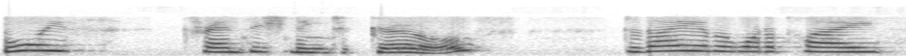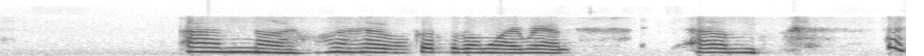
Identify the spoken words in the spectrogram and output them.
boys transitioning to girls, do they ever want to play? Um, no, I've got the wrong way around.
